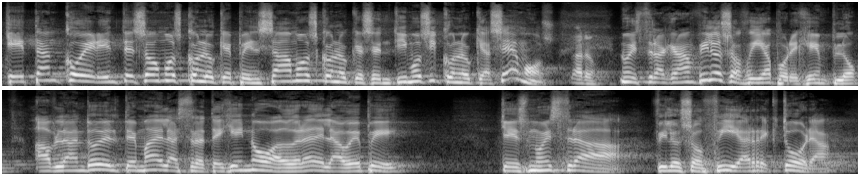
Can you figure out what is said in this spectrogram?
¿qué tan coherentes somos con lo que pensamos, con lo que sentimos y con lo que hacemos? Claro. Nuestra gran filosofía, por ejemplo, hablando del tema de la estrategia innovadora de la ABP, que es nuestra filosofía rectora,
